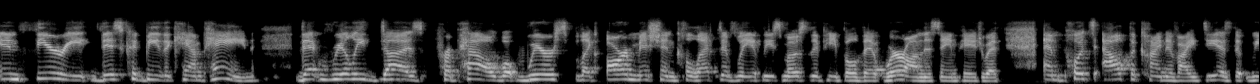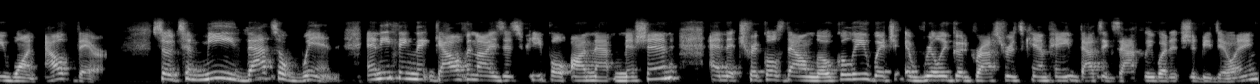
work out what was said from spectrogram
in theory, this could be the campaign that really does propel what we're like our mission collectively, at least most of the people that we're on the same page with, and puts out the kind of ideas that we want out there. So to me, that's a win. Anything that galvanizes people on that mission and that trickles down locally, which a really good grassroots campaign, that's exactly what it should be doing.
